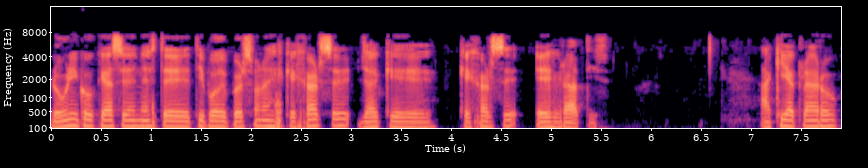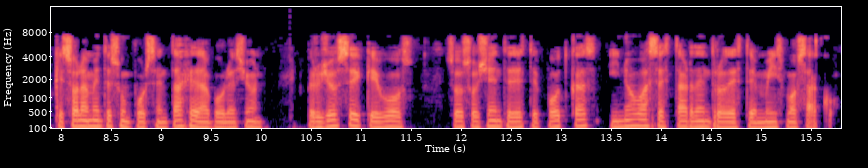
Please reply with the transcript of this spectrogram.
lo único que hacen este tipo de personas es quejarse, ya que quejarse es gratis. Aquí aclaro que solamente es un porcentaje de la población, pero yo sé que vos sos oyente de este podcast y no vas a estar dentro de este mismo saco.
